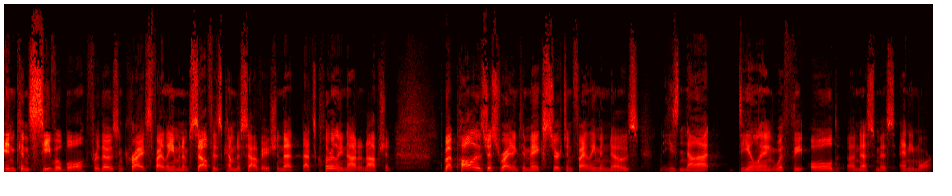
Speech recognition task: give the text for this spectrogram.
inconceivable for those in Christ. Philemon himself has come to salvation. That, that's clearly not an option. But Paul is just writing to make certain Philemon knows he's not dealing with the old Onesimus anymore.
